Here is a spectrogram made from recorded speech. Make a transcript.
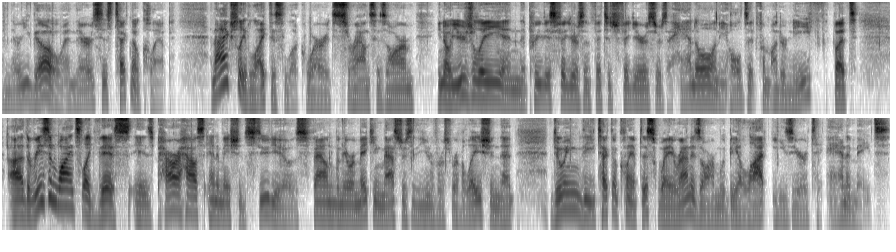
and there you go. And there's his techno clamp. And I actually like this look where it surrounds his arm. You know, usually in the previous figures and vintage figures, there's a handle and he holds it from underneath. But uh, the reason why it's like this is Powerhouse Animation Studios found when they were making Masters of the Universe Revelation that doing the techno clamp this way around his arm would be a lot easier to animate.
